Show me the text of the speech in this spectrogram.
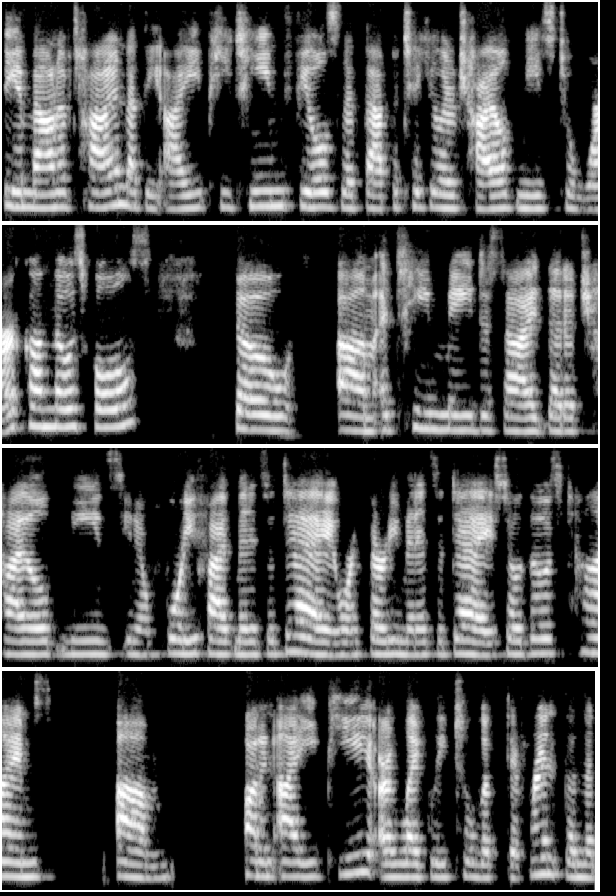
the amount of time that the IEP team feels that that particular child needs to work on those goals. So um, a team may decide that a child needs, you know, 45 minutes a day or 30 minutes a day. So those times um, on an IEP are likely to look different than the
